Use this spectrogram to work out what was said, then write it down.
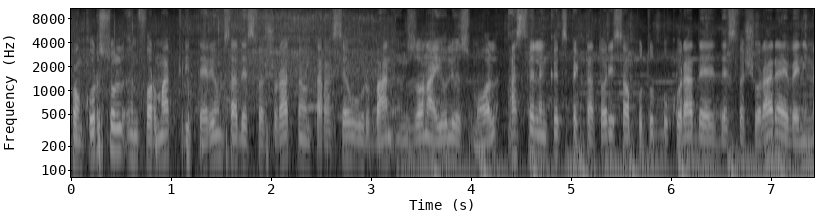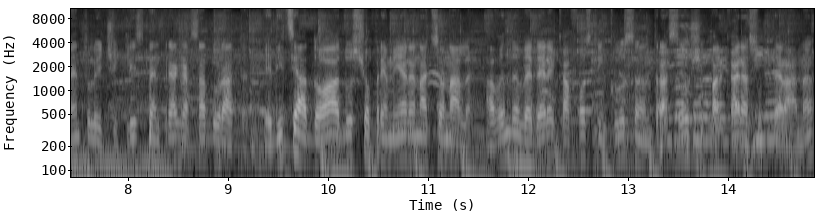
Concursul în format criterium s-a desfășurat pe un traseu urban în zona Julius Mall, astfel încât spectatorii s-au putut bucura de desfășurarea evenimentului ciclist pe întreaga sa durată. Ediția a doua a adus și o premieră națională, având în vedere că a fost inclusă în traseu și parcarea subterană,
